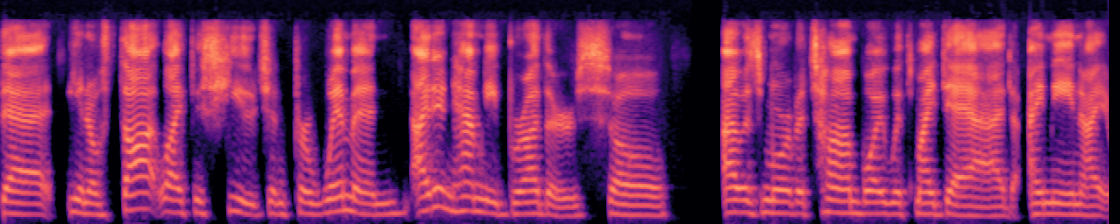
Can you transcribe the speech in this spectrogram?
that, you know, thought life is huge. And for women, I didn't have any brothers. So I was more of a tomboy with my dad. I mean, I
